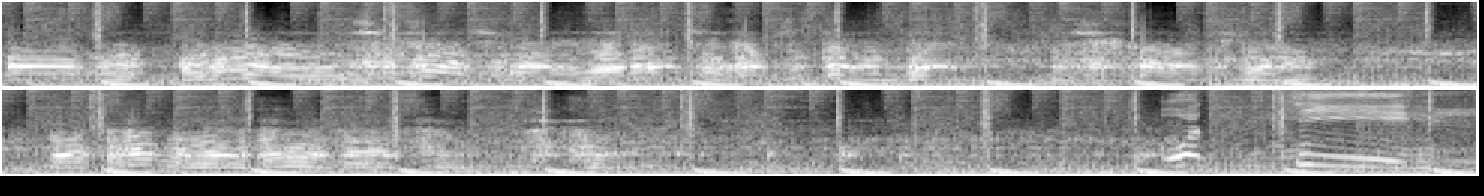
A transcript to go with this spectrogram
어, 오늘 식사 시간 11시 30분인데 식사는 지금 어, 프로그램이 되면서 지금 식사 왔지.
